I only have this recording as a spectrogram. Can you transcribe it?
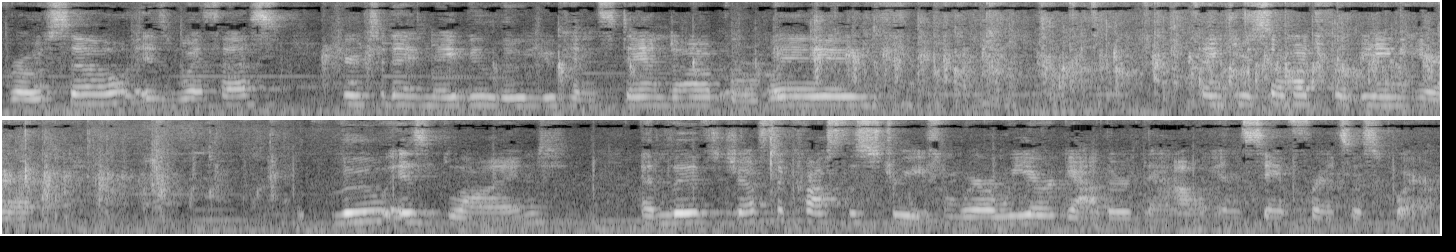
Grosso is with us here today. Maybe Lou, you can stand up or wave. Thank you so much for being here. Lou is blind and lives just across the street from where we are gathered now in St. Francis Square.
